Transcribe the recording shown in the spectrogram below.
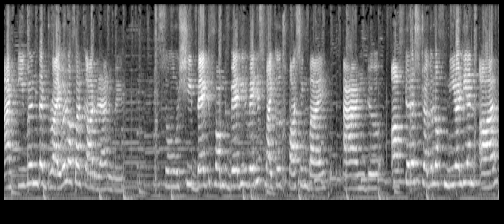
and even the driver of her car ran away. So she begged from the very, various vehicles passing by, and uh, after a struggle of nearly an hour,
